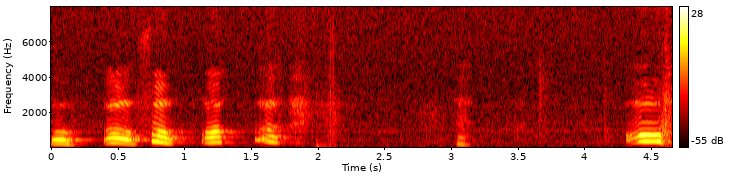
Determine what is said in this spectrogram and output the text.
Oh, oh, oh, oh, oh. Oh.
